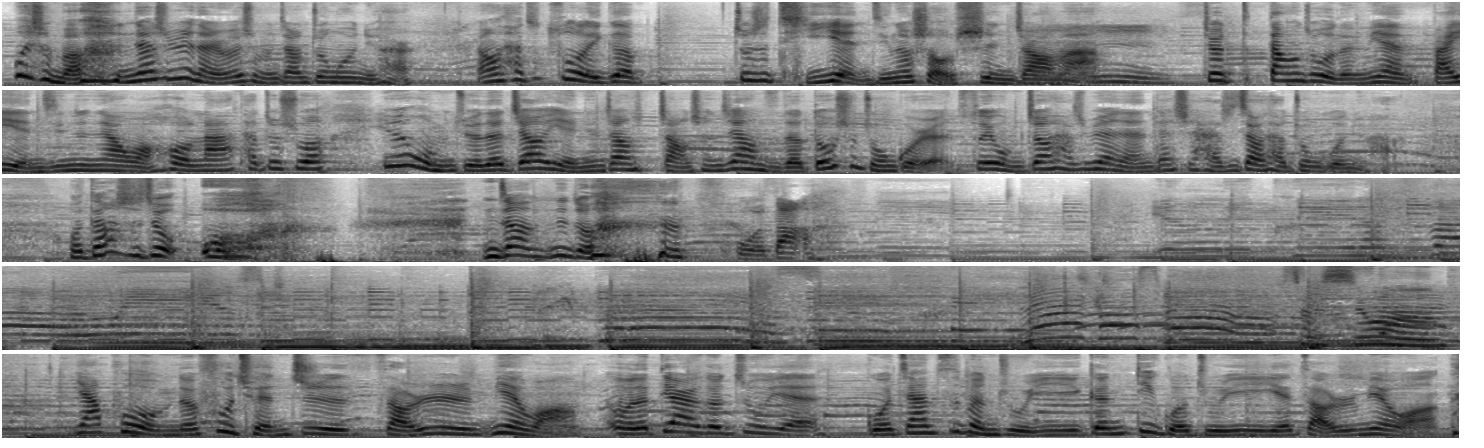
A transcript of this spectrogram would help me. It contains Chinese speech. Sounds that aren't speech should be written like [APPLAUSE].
为什么 [LAUGHS] 人家是越南人，为什么叫中国女孩？然后他就做了一个，就是提眼睛的手势，你知道吗？嗯，就当着我的面把眼睛就那样往后拉。他就说，因为我们觉得只要眼睛这样长成这样子的都是中国人，所以我们知道她是越南，但是还是叫她中国女孩。我当时就哇，你知道那种 [LAUGHS] 火大。[LAUGHS] 就希望。压迫我们的父权制早日灭亡。我的第二个祝愿，国家资本主义跟帝国主义也早日灭亡。[LAUGHS]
